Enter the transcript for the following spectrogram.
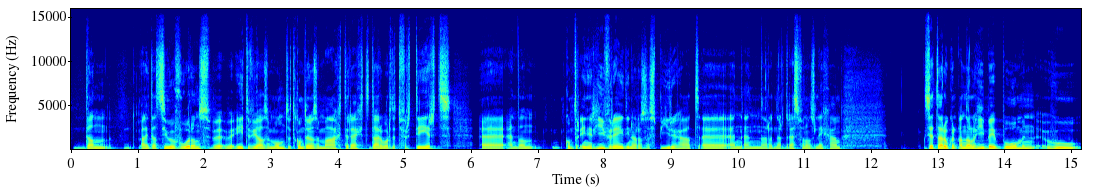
dan, dat zien we voor ons. We, we, eten via onze mond, het komt in onze maag terecht, daar wordt het verteerd. Uh, en dan komt er energie vrij die naar onze spieren gaat uh, en, en naar, naar de rest van ons lichaam. Zit daar ook een analogie bij bomen? Hoe,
